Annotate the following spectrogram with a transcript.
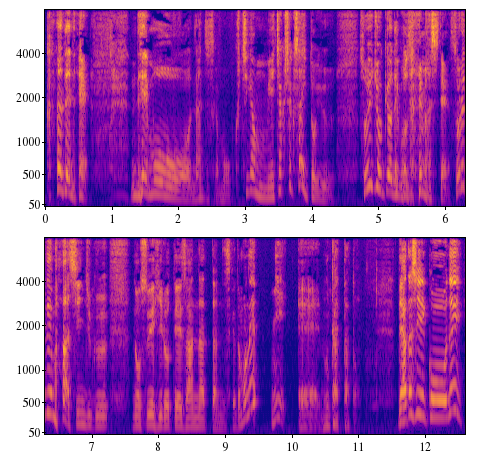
カラでね、で、もう、なんですか、もう口がめちゃくちゃ臭いという、そういう状況でございまして、それでまあ、新宿の末広亭さんになったんですけどもね、に、えー、向かったと。で、私、こうね、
